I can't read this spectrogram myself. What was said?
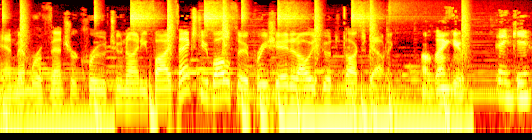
and member of Venture Crew 295. Thanks to you both. I appreciate it. Always good to talk scouting. Oh, thank you. Thank you.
